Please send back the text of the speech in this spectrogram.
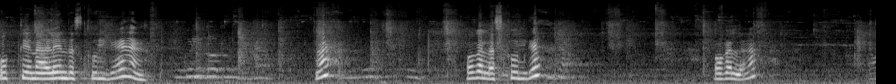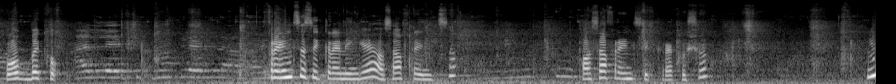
ಹೋಗ್ತೀಯ ನಾಳೆಯಿಂದ ಸ್ಕೂಲ್ಗೆ ಹೋಗಲ್ಲ ಸ್ಕೂಲ್ಗೆ? ಹೋಗಲ್ಲ? ಹೋಗಬೇಕು. ಫ್ರೆಂಡ್ಸ್ ಸಿಕ್ಕರೆ ನಿಮಗೆ ಹೊಸ ಫ್ರೆಂಡ್ಸ್ ಹೊಸ ಫ್ರೆಂಡ್ಸ್ ಸಿಕ್ಕರೆ ಖುಷು? ಹ್ಞೂ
